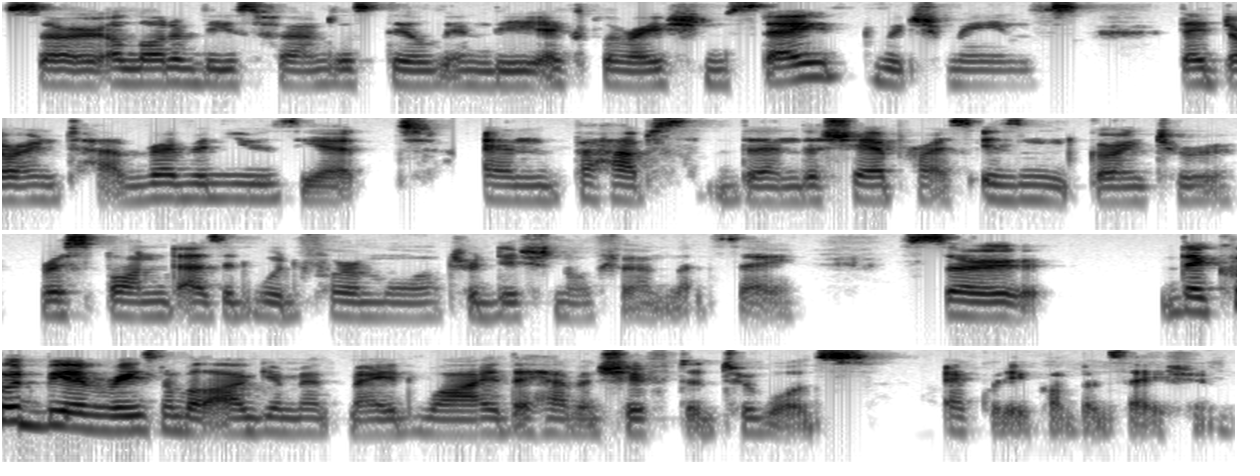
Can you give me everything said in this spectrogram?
So a lot of these firms are still in the exploration state, which means they don't have revenues yet, and perhaps then the share price isn't going to respond as it would for a more traditional firm, let's say. So there could be a reasonable argument made why they haven't shifted towards equity compensation.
